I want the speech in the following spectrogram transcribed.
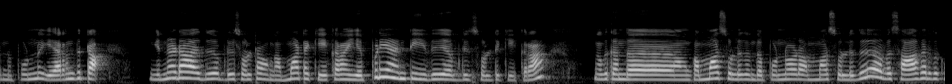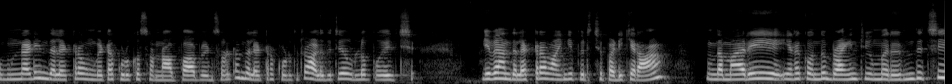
அந்த பொண்ணு இறந்துட்டா. என்னடா இது அப்படின்னு சொல்லிட்டு அவங்க அம்மாட்ட கேட்குறான் எப்படி ஆண்டி இது? அப்படின்னு சொல்லிட்டு கேட்குறான் அதுக்கு அந்த அவங்க அம்மா சொல்லுது அந்த பொண்ணோட அம்மா சொல்லுது அவள் சாகிறதுக்கு முன்னாடி இந்த லெட்டரை உங்கள்கிட்ட கொடுக்க சொன்னாப்பா அப்படின்னு சொல்லிட்டு அந்த லெட்டரை கொடுத்துட்டு அழுதுகிட்டே உள்ளே போயிடுச்சு. இவன் அந்த லெட்டரை வாங்கி பிரித்து படிக்கிறான். இந்த மாதிரி எனக்கு வந்து பிரைன் டியூமர் இருந்துச்சு.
